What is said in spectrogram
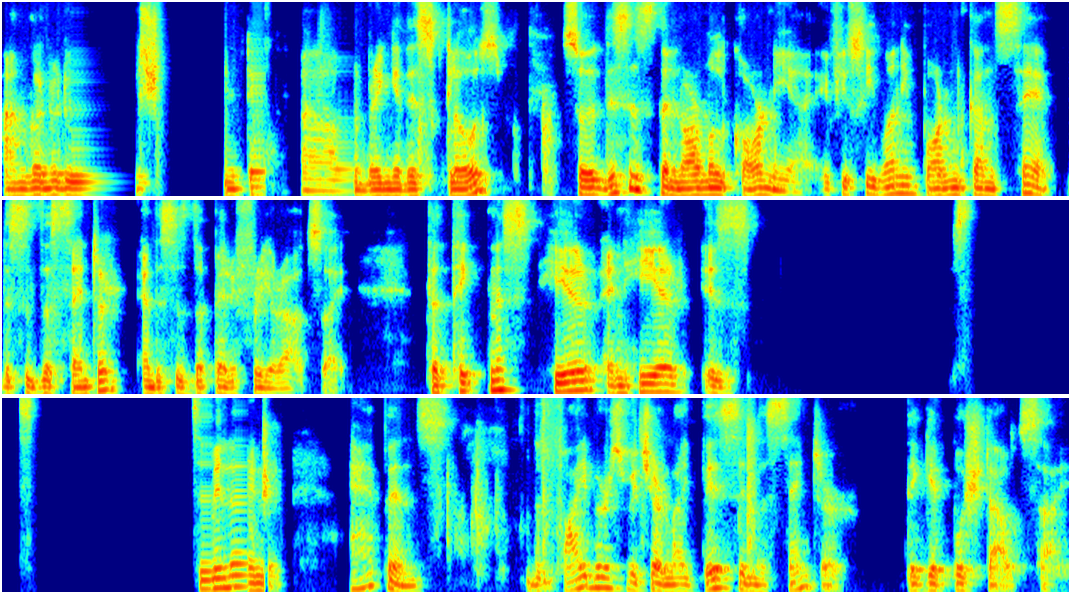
I'm going to do uh, bring this close. So this is the normal cornea. If you see one important concept, this is the center and this is the periphery or outside. The thickness here and here is similar. Happens, the fibers which are like this in the center, they get pushed outside.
